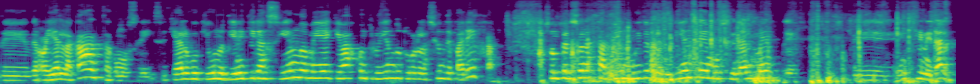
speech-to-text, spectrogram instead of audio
de, rayar la cancha, como se dice, que es algo que uno tiene que ir haciendo a medida que vas construyendo tu relación de pareja. Son personas también muy dependientes emocionalmente, en general.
